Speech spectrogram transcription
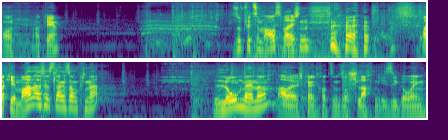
Oh, okay. So viel zum Ausweichen. okay, Mana ist jetzt langsam knapp. Low Mana, aber ich kann trotzdem so schlachten, easy going.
